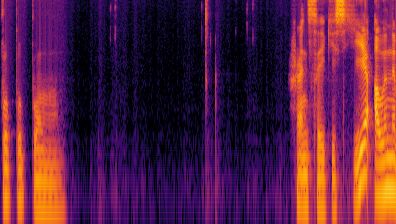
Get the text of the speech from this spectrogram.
Пу-пу-пум. Шанси якісь є, але не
